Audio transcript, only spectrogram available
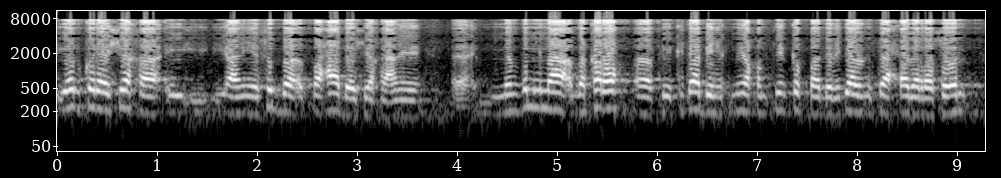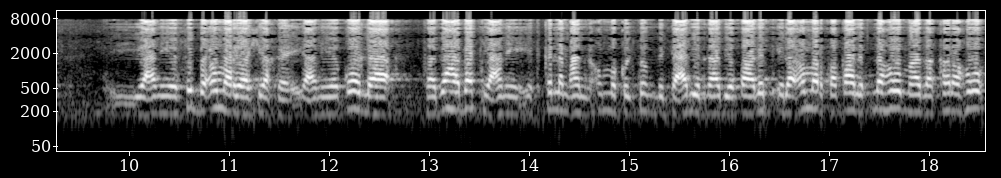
ويذكر يا شيخ آه، يعني يسب الصحابة يا شيخ يعني آه، من ضمن ما ذكره آه، في كتابه 150 قصة لرجال ونساء حول الرسول يعني يسب عمر يا شيخ يعني يقول آه، فذهبت يعني يتكلم عن أم كلثوم بنت علي بن أبي طالب إلى عمر فقالت له ما ذكره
